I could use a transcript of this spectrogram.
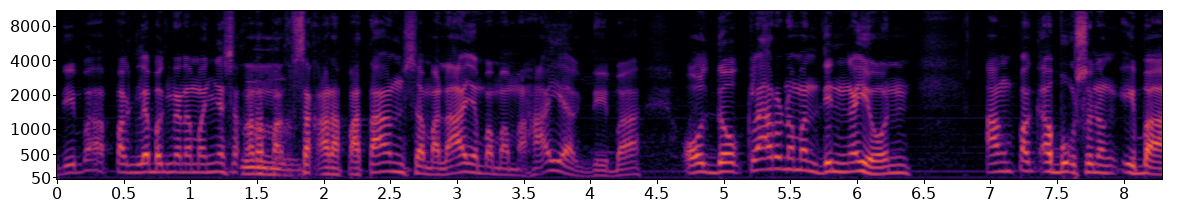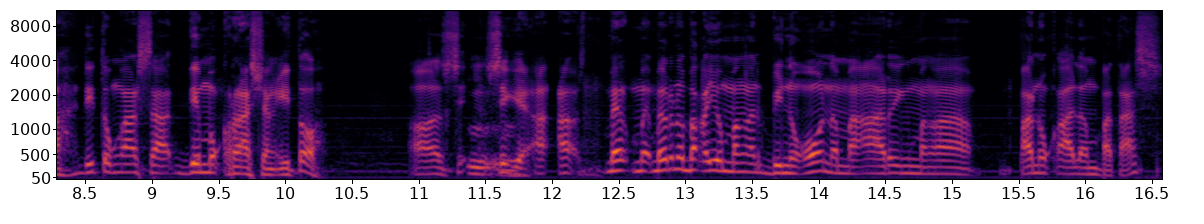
di ba? Paglabag na naman niya sa, karapa- Mm. sa karapatan, sa malayang pamamahayag, di ba? Although, klaro naman din ngayon, ang pag-abuso ng iba dito nga sa demokrasyang ito. Ah, si- Mm-mm. Sige, ah, mer- mer- meron na ba kayong mga binuo na maaring mga panukalang batas?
